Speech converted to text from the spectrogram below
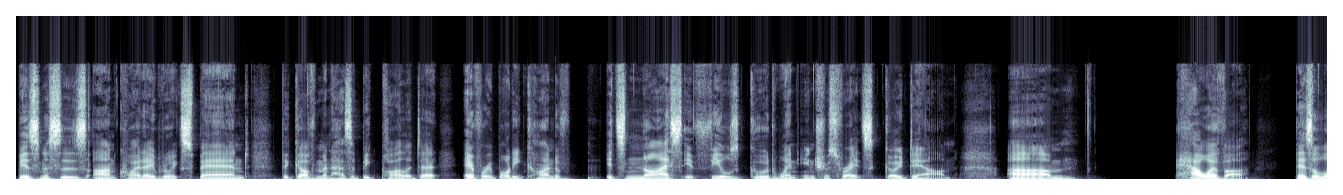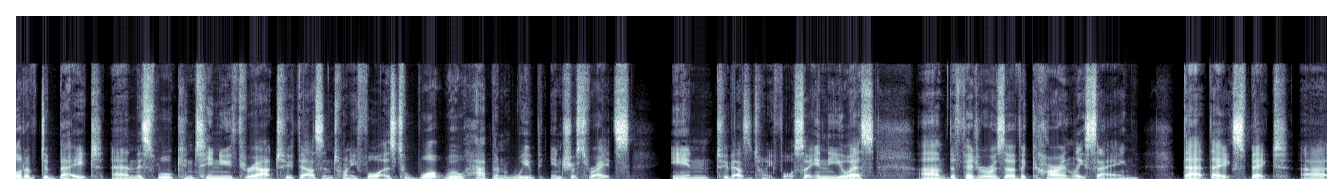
businesses aren't quite able to expand, the government has a big pile of debt. Everybody kind of, it's nice, it feels good when interest rates go down. Um, however, there's a lot of debate, and this will continue throughout 2024 as to what will happen with interest rates in 2024. So in the US, um, the Federal Reserve are currently saying that they expect uh,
